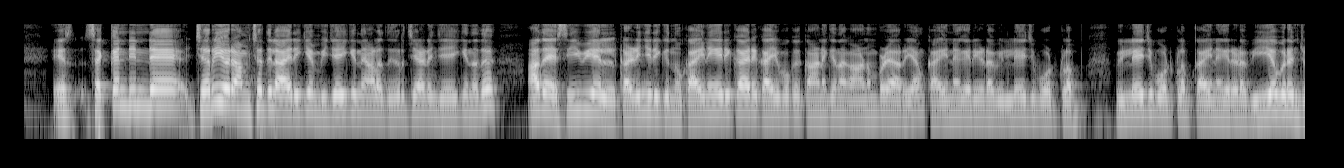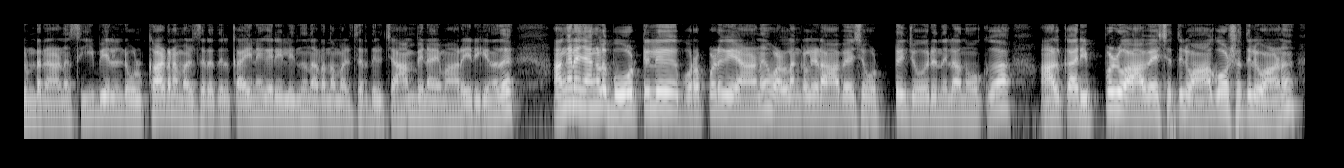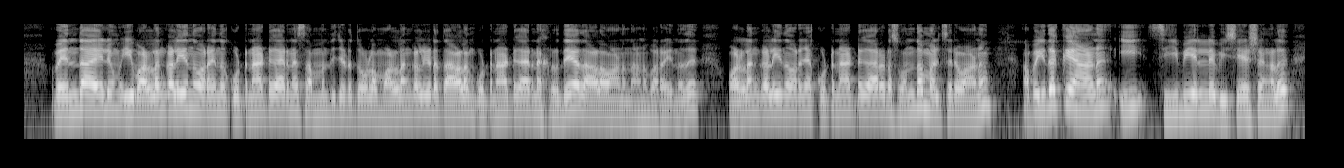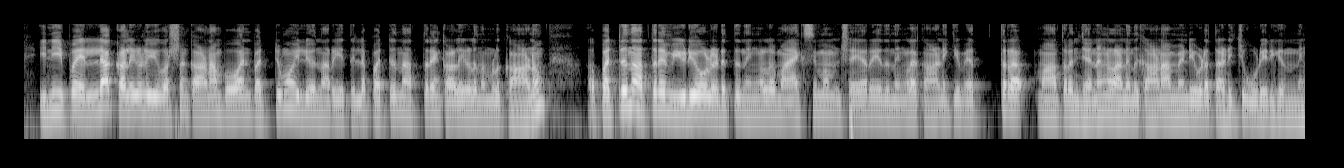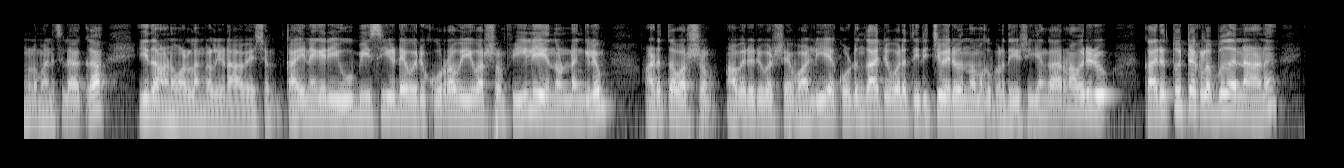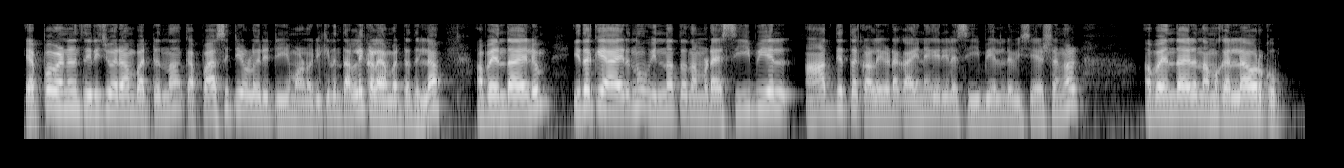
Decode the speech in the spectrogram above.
സെക്കൻഡിന്റെ ചെറിയൊരു അംശത്തിലായിരിക്കും വിജയിക്കുന്ന ആൾ തീർച്ചയായിട്ടും ജയിക്കുന്നത്. അതെ സി വി എൽ കഴിഞ്ഞിരിക്കുന്നു. കൈനഗരിക്കാർ കൈവൊക്കെ കാണിക്കുന്ന കാണുമ്പോഴേ അറിയാം. കൈനഗരിയുടെ village boat club village boat club കൈനഗരിയുടെ Viyapuram ചുണ്ടനാണ് സി ബി എല്ലിന്റെ ഉദ്ഘാടന മത്സരത്തിൽ കൈനഗരിയിൽ ഇന്ന് നടന്ന മത്സരത്തിൽ ചാമ്പ്യനായി മാറിയിരിക്കുന്നത്. അങ്ങനെ ഞങ്ങൾ ബോട്ടിൽ പുറപ്പെടുകയാണ്. വള്ളംകളിയുടെ ആവേശം ഒട്ടും ചോരുന്നില്ല. നോക്കുക ആൾക്കാർ ഇപ്പോഴും ആവേശത്തിലും ആഘോഷത്തിലുമാണ്. അപ്പോൾ എന്തായാലും ഈ വള്ളംകളി എന്ന് പറയുന്ന കുട്ടനാട്ടുകാരനെ സംബന്ധിച്ചിടത്തോളം വള്ളംകളിയുടെ താളം കുട്ടനാട്ടുകാരന്റെ ഹൃദയ താളമാണെന്നാണ് പറയുന്നത്. വള്ളംകളി എന്ന് പറഞ്ഞാൽ കുട്ടനാട്ടുകാരുടെ സ്വന്തം മത്സരമാണ്. അപ്പോൾ ഇതൊക്കെയാണ് ഈ സി ബി എല്ലിലെ വിശേഷങ്ങൾ. ഇനിയിപ്പോൾ എല്ലാ കളികളും ഈ വർഷം കാണാൻ പോകാൻ പറ്റുമോ ഇല്ലയോ എന്ന് അറിയത്തില്ല. പറ്റുന്ന അത്രയും കളികൾ നമ്മൾ കാണും. പറ്റുന്ന അത്രയും വീഡിയോകൾ എടുത്ത് നിങ്ങൾ മാക്സിമം ഷെയർ ചെയ്ത് നിങ്ങളെ കാണിക്കും എത്ര മാത്രം ജനങ്ങളാണ് ഇത് കാണാൻ വേണ്ടി ഇവിടെ തടിച്ചു കൂടിയിരിക്കുന്നത് നിങ്ങൾ മനസ്സിലാക്കുക. ഇതാണ് വള്ളംകളിയുടെ ആവേശം. കൈനഗരി യു ബി സിയുടെ ഒരു കുറവ് ഈ വർഷം ഫീൽ ചെയ്യുന്നുണ്ടെങ്കിലും അടുത്ത വർഷം അവരൊരു പക്ഷേ വലിയ കൊടുങ്കാറ്റ് പോലെ തിരിച്ചു വരുമെന്ന് നമുക്ക് പ്രതീക്ഷിക്കാം. കാരണം അവരൊരു കരുത്തുറ്റ ക്ലബ്ബ് തന്നെയാണ്. എപ്പോൾ വേണമെങ്കിലും തിരിച്ചു വരാൻ പറ്റുന്ന കപ്പാസിറ്റി ഉള്ള ഒരു ടീമാണ് ഒരിക്കലും തള്ളിക്കളയാൻ പറ്റത്തില്ല. അപ്പോൾ എന്തായാലും ഇതൊക്കെയായിരുന്നു ഇന്നത്തെ നമ്മുടെ സി ബി എൽ ആദ്യത്തെ കളിയുടെ കൈനഗരിയിലെ സി ബി എല്ലിന്റെ വിശേഷങ്ങൾ. അപ്പോൾ എന്തായാലും നമുക്കെല്ലാവർക്കും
